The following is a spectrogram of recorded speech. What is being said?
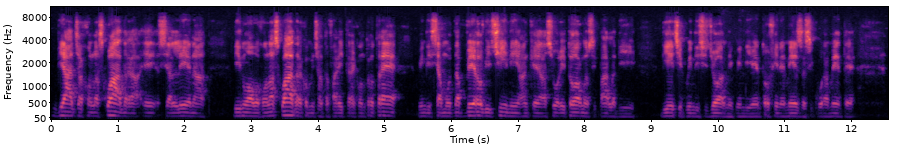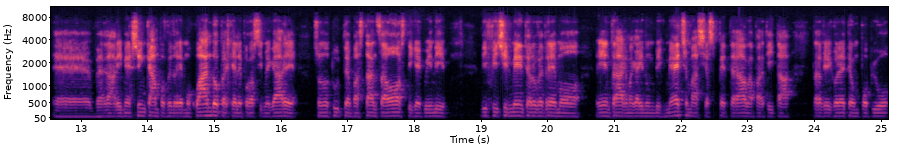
viaggia con la squadra e si allena di nuovo con la squadra, ha cominciato a fare i 3 contro 3, quindi siamo davvero vicini anche al suo ritorno, si parla di 10-15 giorni, quindi entro fine mese sicuramente eh, verrà rimesso in campo, vedremo quando, perché le prossime gare sono tutte abbastanza ostiche, quindi difficilmente lo vedremo rientrare magari in un big match, ma si aspetterà una partita, tra virgolette, un po' più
